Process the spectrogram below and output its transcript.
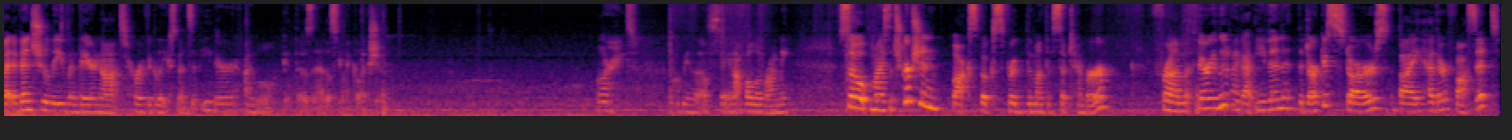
but eventually, when they are not horrifically expensive either, I will get those and add those to my collection. All right, hoping they'll stay and not fall over on me. So my subscription box books for the month of September from Fairy Loot, I got Even The Darkest Stars by Heather Fawcett.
